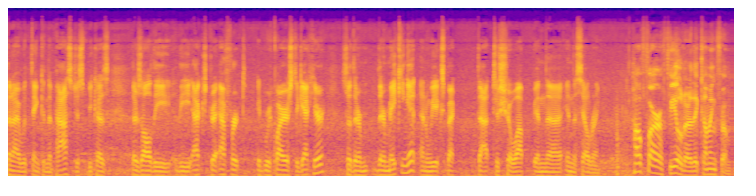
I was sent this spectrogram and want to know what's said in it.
than I would think in the past, just because there's all the the extra effort it requires to get here. So they're they're making it, and we expect that to show up in the in the sale ring. How far afield are they coming from?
